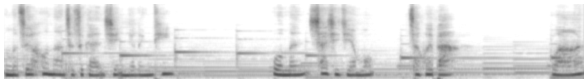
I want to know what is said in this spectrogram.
那么最后呢，再次感谢你的聆听，我们下期节目再会吧，晚安。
